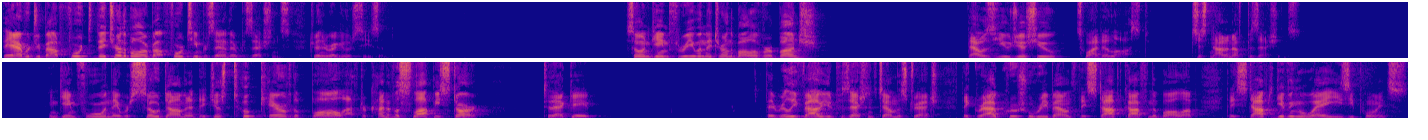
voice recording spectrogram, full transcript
They average about 14, they turn the ball over about 14% of their possessions during the regular season. So in game three, when they turned the ball over a bunch, that was a huge issue. It's why they lost. Just not enough possessions. In game four, when they were so dominant, they just took care of the ball after kind of a sloppy start to that game. They really valued possessions down the stretch. They grabbed crucial rebounds. They stopped coughing the ball up. They stopped giving away easy points.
